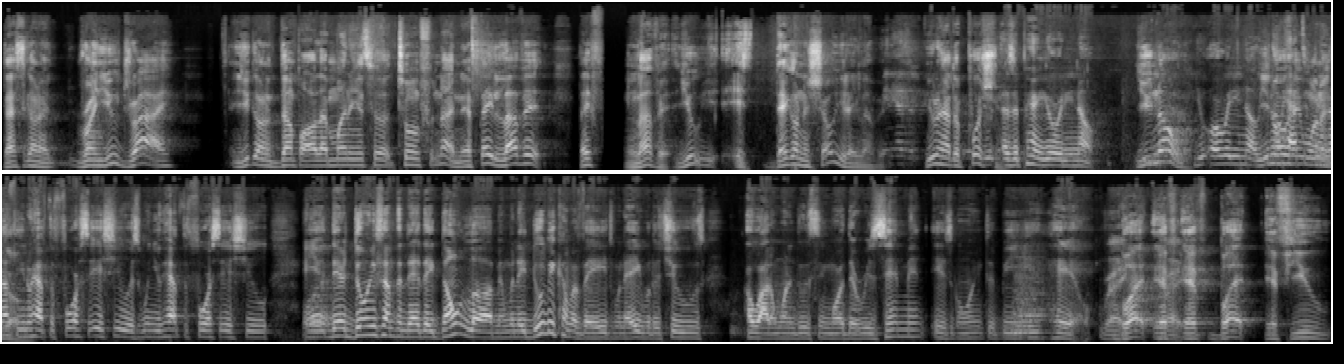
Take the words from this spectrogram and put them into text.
that's gonna run you dry. And you're gonna dump all that money into to them for nothing. If they love it, they love it. You, it's, they're gonna show you they love it. You don't have to push them. As a parent, you already know. You know. You already know. You, You don't know have they to do nothing. go. You don't have to force the issue. Is when you have to force the issue, and you, they're doing something that they don't love, and when they do become of age, when they're able to choose, oh, I don't want to do this anymore. The resentment is going to be hell. Right. But if right. if but if you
